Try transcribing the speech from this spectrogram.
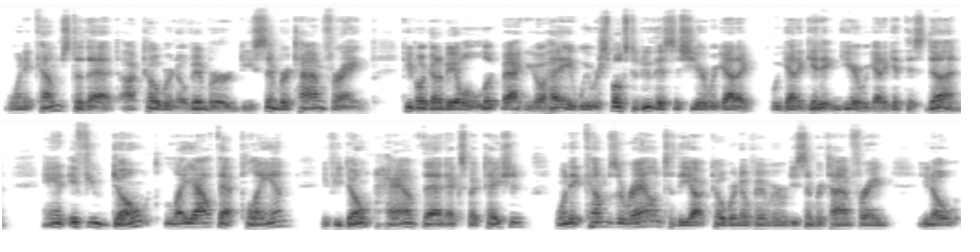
when it comes to that October, November, December timeframe people are going to be able to look back and go, "Hey, we were supposed to do this this year. We gotta we gotta get it in gear. We gotta get this done." And if you don't lay out that plan, if you don't have that expectation, when it comes around to the October, November, December timeframe, you know,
